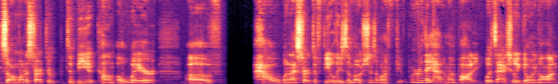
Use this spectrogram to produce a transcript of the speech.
so I'm going to start to, to become aware of how when I start to feel these emotions, I want to feel where are they at in my body? What's actually going on?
